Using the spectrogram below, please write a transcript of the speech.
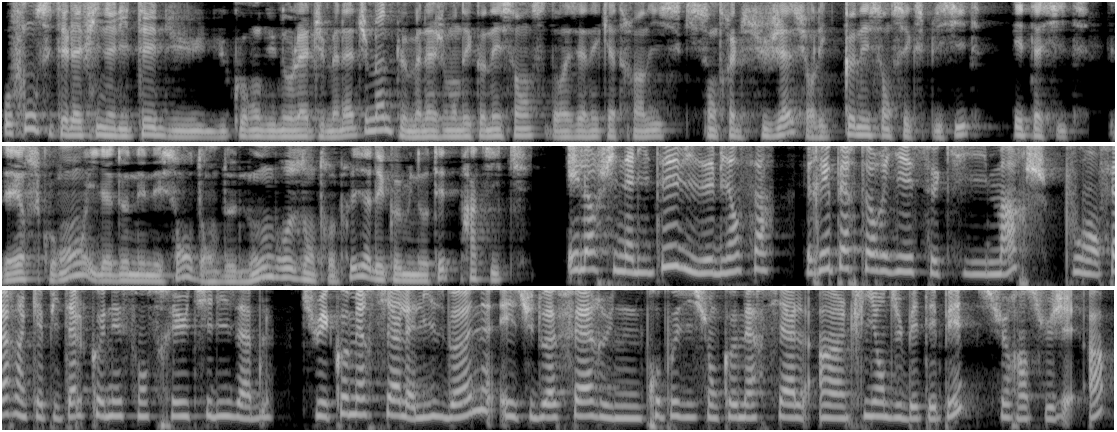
Au fond, c'était la finalité du, courant du knowledge management, le management des connaissances dans les années 90, qui centrait le sujet sur les connaissances explicites et tacites. D'ailleurs, ce courant, il a donné naissance dans de nombreuses entreprises à des communautés de pratiques. Et leur finalité visait bien ça. Répertorier ce qui marche pour en faire un capital connaissance réutilisable. Tu es commercial à Lisbonne et tu dois faire une proposition commerciale à un client du BTP sur un sujet A.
